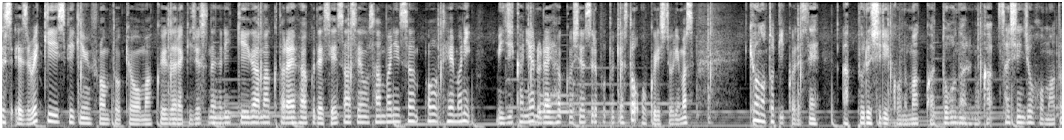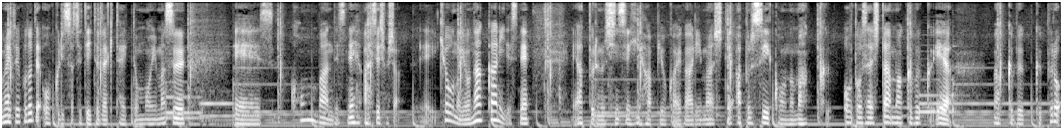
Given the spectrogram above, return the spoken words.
this is Ricky speaking from 東京 Mac ユーザー歴10年のリッキーが Mac とライフハックで生産性を3倍にするをテーマに身近にあるライフハックをシェアするポッドキャストをお送りしております。今日のトピックはですね、Apple シリコンの Mac はどうなるのか、最新情報をまとめということでお送りさせていただきたいと思います。えー、今晩ですね、あ、失礼しました、えー、今日の夜中にですね、Apple の新製品発表会がありまして、Apple シリコンの Mac を搭載した MacBook Air、MacBook Pro、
